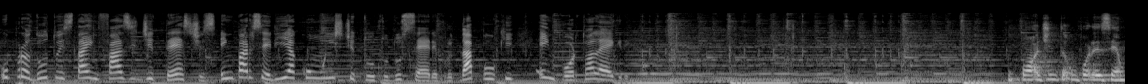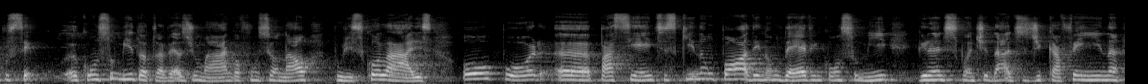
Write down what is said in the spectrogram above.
o produto está em fase de testes em parceria com o Instituto do Cérebro da PUC, em Porto Alegre. Pode, então, por exemplo, ser consumido através de uma água funcional por escolares ou por uh, pacientes que não podem, não devem consumir grandes quantidades de cafeína,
